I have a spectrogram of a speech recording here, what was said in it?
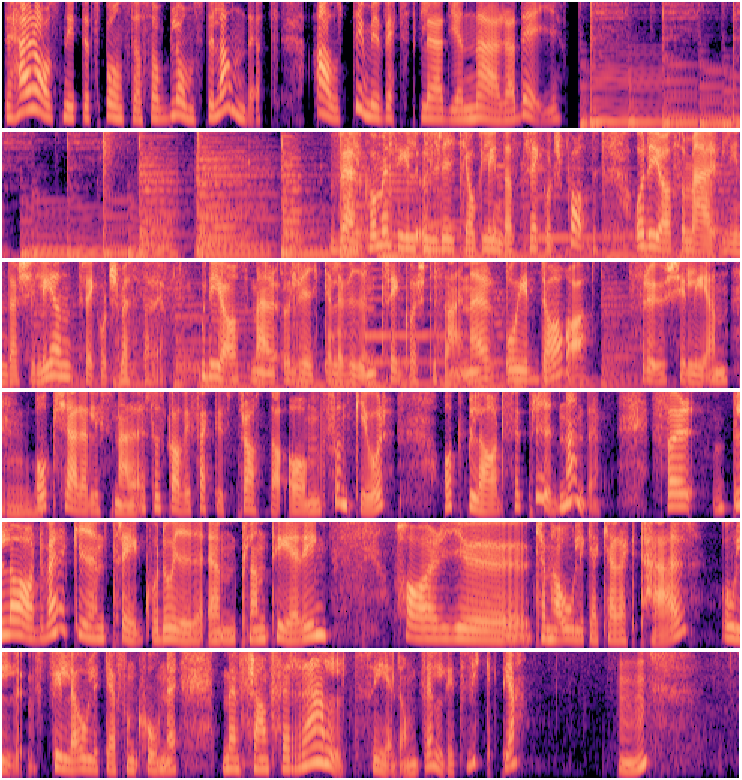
Det här avsnittet sponsras av Blomsterlandet. Alltid med växtglädje nära dig. Välkommen till Ulrika och Lindas trädgårdspodd. Och det är jag som är Linda Kylén, trädgårdsmästare. Och det är jag som är Ulrika Levin, trädgårdsdesigner. Och idag, fru Kylén mm. och kära lyssnare, så ska vi faktiskt prata om funkior och blad för prydnad. För bladverk i en trädgård och i en plantering har ju, kan ha olika karaktär, fylla olika funktioner. Men framförallt så är de väldigt viktiga. Mm.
